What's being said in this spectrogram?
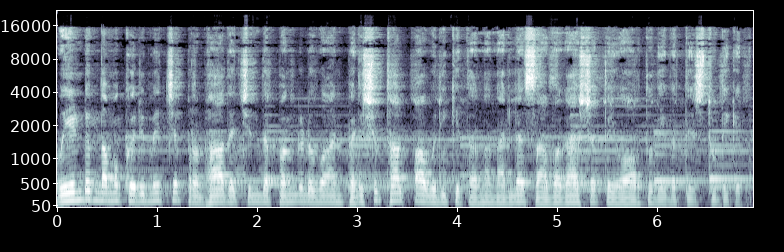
വീണ്ടും നമുക്കൊരുമിച്ച് പ്രഭാത ചിന്ത പങ്കിടുവാൻ പരിശുദ്ധാത്മാവ് ഒരുക്കി തന്ന നല്ല സാവകാശത്തെ ഓർത്ത് ദൈവത്തെ സ്തുതിക്കുന്നു.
